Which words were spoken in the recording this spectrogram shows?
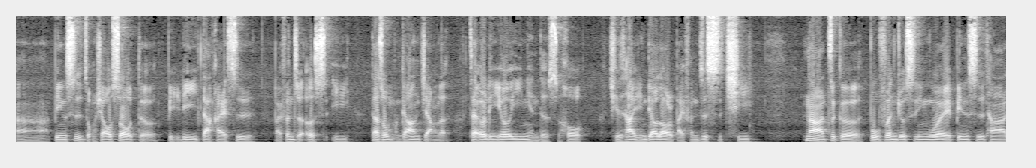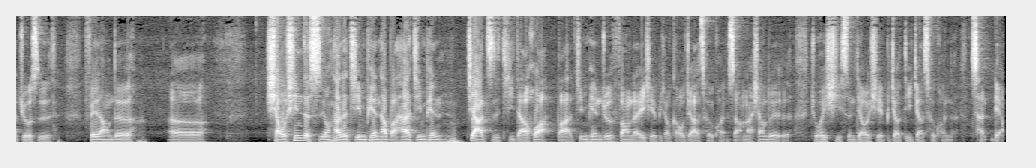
啊宾士总销售的比例大概是百分之二十一，但是我们刚刚讲了，在二零二一年的时候，其实它已经掉到了百分之十七。那这个部分就是因为宾士它就是非常的呃小心的使用它的晶片，它把它的晶片价值极大化，把晶片就是放在一些比较高价的车款上，那相对的就会牺牲掉一些比较低价车款的产量。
